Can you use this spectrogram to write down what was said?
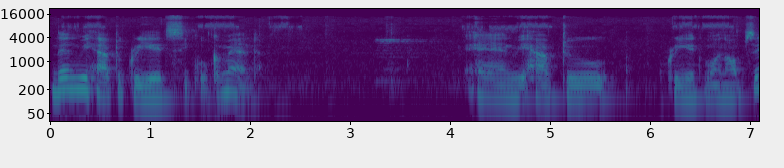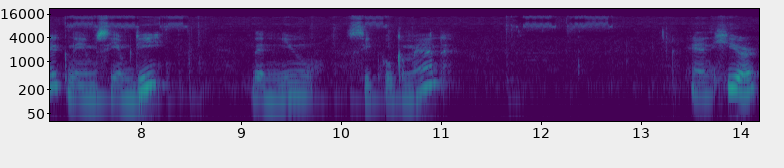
Then we have to create SQL command. And we have to create one object named cmd then new SQL command. And here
